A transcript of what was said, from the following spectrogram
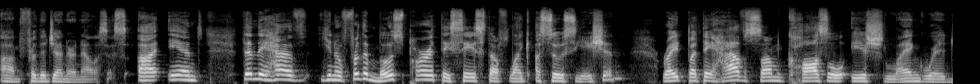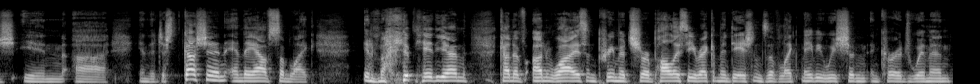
um, for the gender analysis. Uh, and then they have, you know, for the most part, they say stuff like association, right? But they have some causal-ish language in uh, in the discussion, and they have some like in my opinion, kind of unwise and premature policy recommendations of like maybe we shouldn't encourage women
